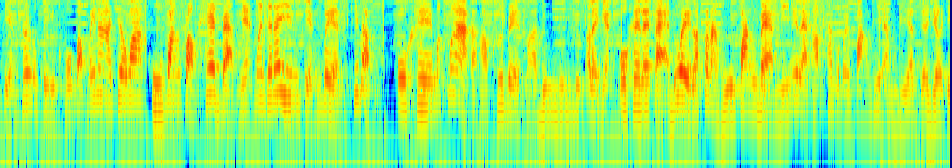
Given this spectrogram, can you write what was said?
เสียงเครื่องดนตรีครบแบบไม่น่าเชื่อว่าหูฟังประเภทแบบนี้มันจะได้ยินเสียงเบสที่แบบโอเคมากๆอะครับคือเบสมาดึมดึมดึมอะไรเงี้ยโอเคเลยแต่ด้วยลักษณะหูฟังแบบนี้นี่แหละครับถ้าเกิดไปฟังที่แอมเบียสเยอะๆจ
